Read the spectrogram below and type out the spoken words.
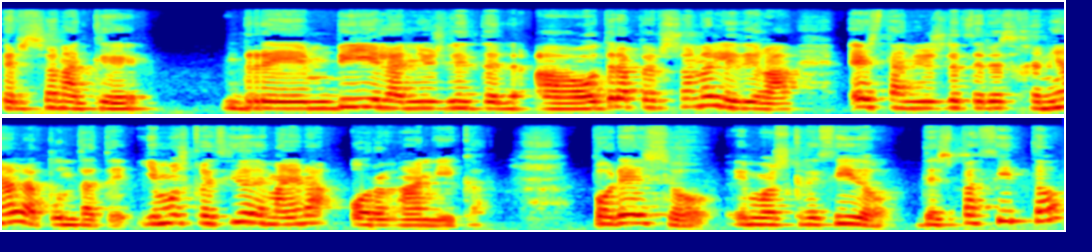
persona que reenvíe la newsletter a otra persona y le diga, esta newsletter es genial, apúntate. Y hemos crecido de manera orgánica. Por eso hemos crecido despacito,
